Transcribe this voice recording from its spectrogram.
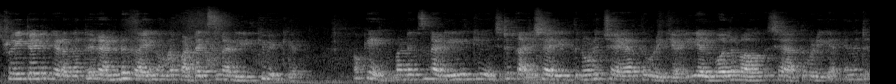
സ്ട്രെയിറ്റ് ആയിട്ട് കിടന്നിട്ട് രണ്ട് കൈ നമ്മുടെ ബട്ടക്സിന്റെ അടിയിലേക്ക് വെക്കുക. ഓക്കെ ബട്ടക്സിന്റെ അടിയിലേക്ക് വെച്ചിട്ട് കൈ ശരീരത്തിനോട് ചേർത്ത് പിടിക്കുക. ഈ എൽബോന്റെ ഭാഗത്ത് ചേർത്ത് പിടിക്കുക. എന്നിട്ട്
